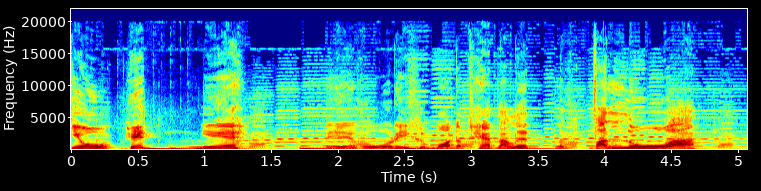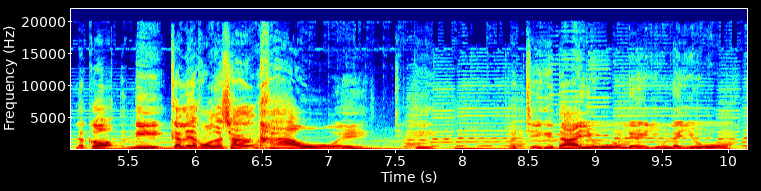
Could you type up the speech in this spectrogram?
กิลพิษเนี่ไง นี่โอ้นี่คือบอสแบบแทบล้างเลือดแล้วก็ฟันรัวแล้วก็นี่การเรียกของจะช้างข้าวโอ้ยเฮ้ยก็เจ๋งให้ได้อยู่เรียงอยู่อะไรอยู่โห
